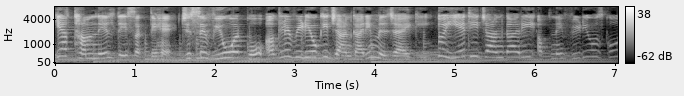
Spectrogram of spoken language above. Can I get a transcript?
या थंबनेल दे सकते हैं, जिससे व्यूअर को अगले वीडियो की जानकारी मिल जाएगी। तो ये थी जानकारी, अपने वीडियोस को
